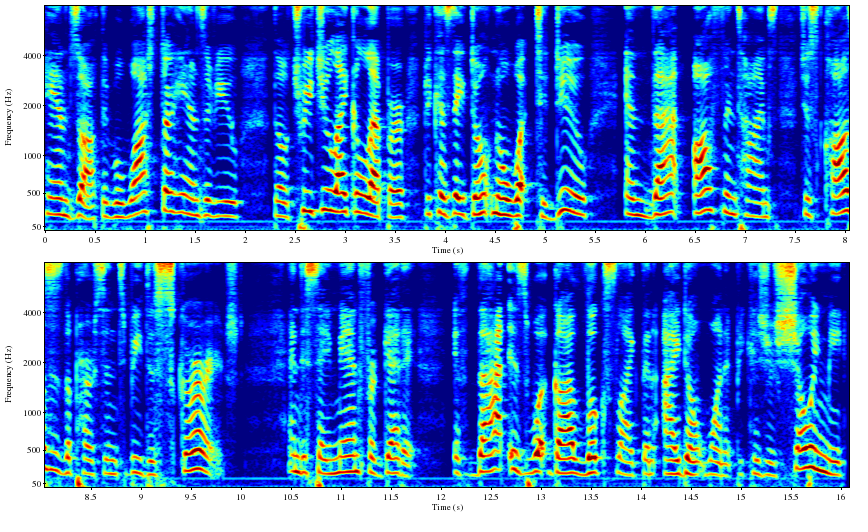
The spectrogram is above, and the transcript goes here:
hands off. They will wash their hands of you. They'll treat you like a leper because they don't know what to do. And that oftentimes just causes the person to be discouraged and to say, man, forget it. If that is what God looks like, then I don't want it because you're showing me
